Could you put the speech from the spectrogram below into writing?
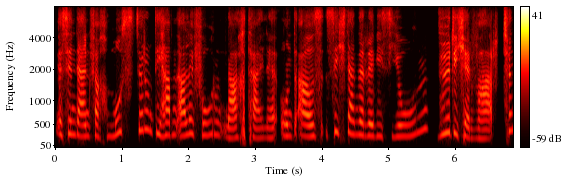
es sind einfach Muster und die haben alle Vor- und Nachteile. Und aus Sicht einer Revision würde ich erwarten,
